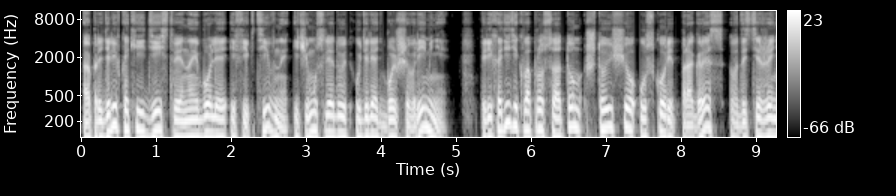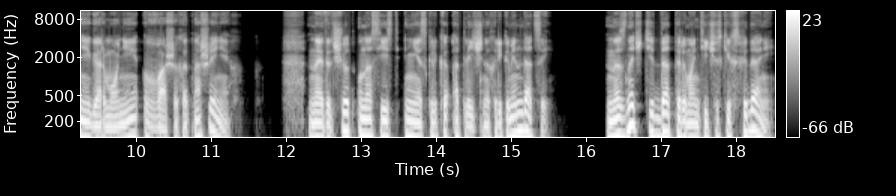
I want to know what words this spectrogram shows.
Определив, какие действия наиболее эффективны и чему следует уделять больше времени, переходите к вопросу о том, что еще ускорит прогресс в достижении гармонии в ваших отношениях. На этот счет у нас есть несколько отличных рекомендаций. Назначьте даты романтических свиданий.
